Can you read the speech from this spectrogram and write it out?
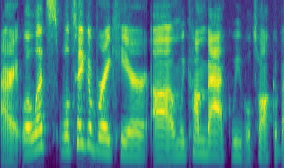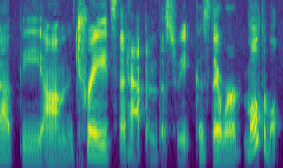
right. Well, let's we'll take a break here. Uh, when we come back, we will talk about the um, trades that happened this week because there were multiple.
